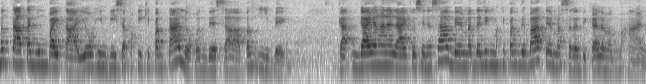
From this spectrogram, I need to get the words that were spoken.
magtatagumpay tayo hindi sa pakikipagtalo kundi sa pag-ibig. Gaya nga na lagi ko sinasabi, madaling makipagdebate, mas radikal ang magmahal.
